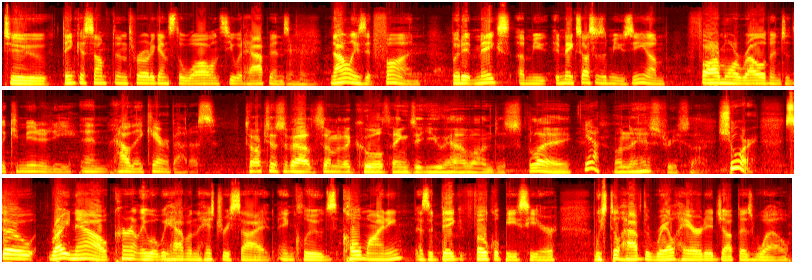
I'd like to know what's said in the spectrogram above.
to think of something, throw it against the wall and see what happens. Mm-hmm. Not only is it fun, but it makes a mu- it makes us as a museum far more relevant to the community and how they care about us. Talk to us about some of the cool things that you have on display Yeah. on the history side. Sure. So, right now, currently, what we have on the history side includes coal mining as a big focal piece here. We still have the rail heritage up as well.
